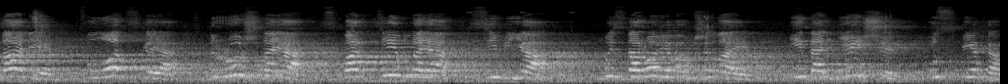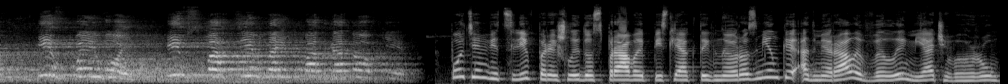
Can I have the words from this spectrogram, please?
зале флотская, дружная, спортивная семья. Мы здоровья вам желаем и дальнейших успехов и в боевой, и в спортивной подготовке. Потім від слів перейшли до справи. Після активної розмінки адмірали ввели м'яч в гру.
